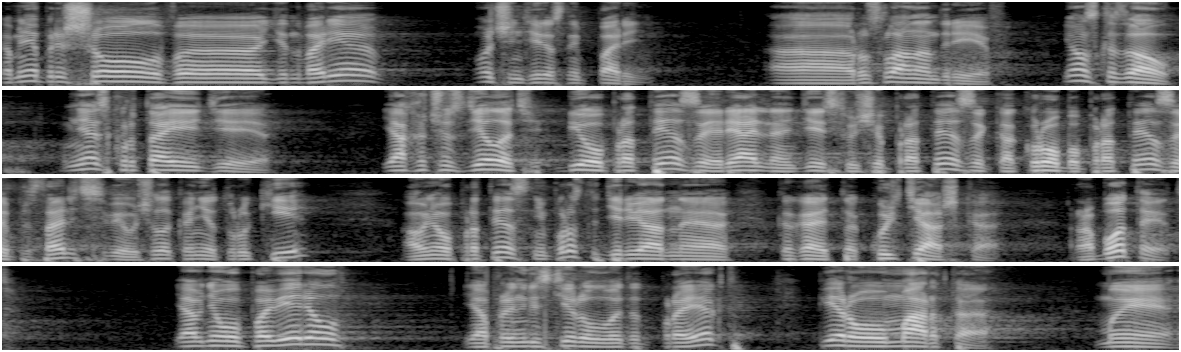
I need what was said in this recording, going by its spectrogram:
Ко мне пришел в январе очень интересный парень, э, Руслан Андреев. И он сказал, у меня есть крутая идея. Я хочу сделать биопротезы, реально действующие протезы, как робопротезы. Представляете себе, у человека нет руки, а у него протез не просто деревянная какая-то культяшка, работает. Я в него поверил, я проинвестировал в этот проект. 1 марта мы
